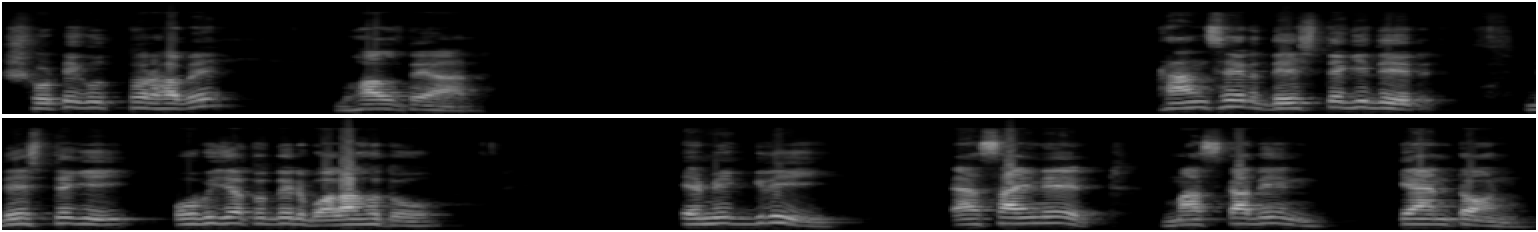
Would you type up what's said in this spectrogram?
সঠিক উত্তর হবে ভলতেয়ার। ফ্রান্সের দেশত্যাগীদের, দেশত্যাগী অভিজাতদের বলা হতো, এমিগ্রি অ্যাসাইনেট মাস্কাদিন ক্যান্টন।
